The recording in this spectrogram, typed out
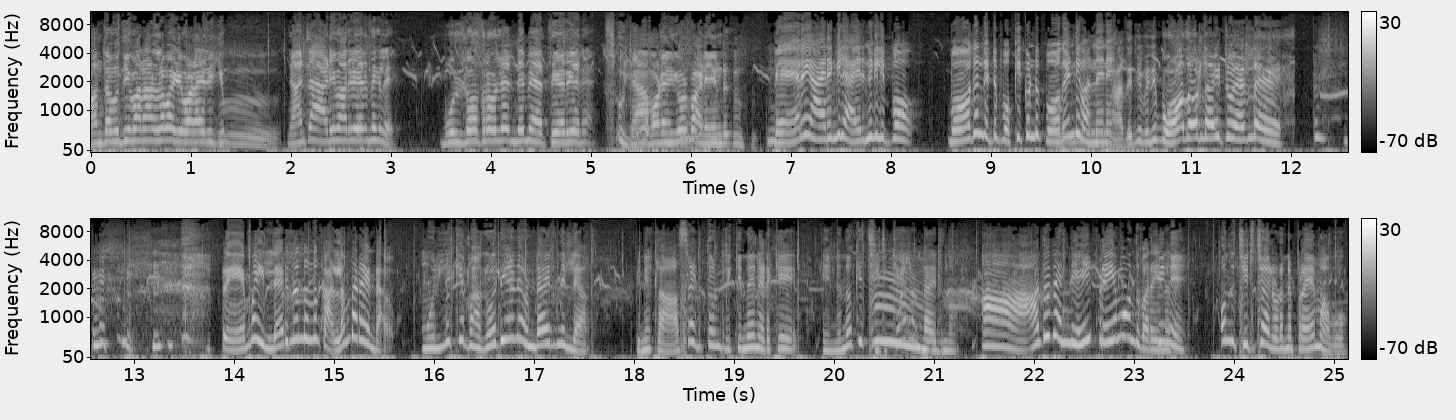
മന്ദബുദ്ധി പറയാനുള്ള വഴിപാടായിരിക്കും. ഞാൻ ചാടി മാറി വരുന്നെങ്കിലേ ബുൾഡോസർ പോലെ എന്റെ മേത്ത് കയറിയനെ ഞാൻ പോണ എനിക്കൊരു പണിയുണ്ട്. വേറെ ആരെങ്കിലും ആയിരുന്നെങ്കിൽ ഇപ്പോ ബോധം കെട്ട് പൊക്കിക്കൊണ്ട് പോകേണ്ടി വന്നേനെ. അതിന് പിന്നെ ബോധം ഉണ്ടായിട്ട് വേണ്ടേ? പ്രേമ ഇല്ലായിരുന്നൊന്നും കള്ളം പറയണ്ട. മുല്ലയ്ക്ക് ഭഗവതിയാണ് ഉണ്ടായിരുന്നില്ല. പിന്നെ ക്ലാസ് എടുത്തോണ്ടിരിക്കുന്നതിനിടയ്ക്ക് എന്നെ നോക്കി ചിരിക്കാനുണ്ടായിരുന്നു. ആ അത് തന്നെ ഈ പ്രേമം എന്ന് പറയുന്നേ ഒന്ന് ചിരിച്ചാൽ ഉടനെ പ്രേമാവോ?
